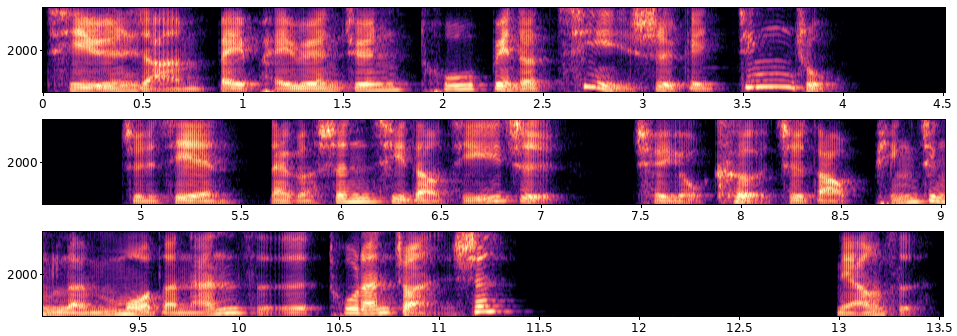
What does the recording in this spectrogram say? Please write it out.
戚云染被裴元君突变的气势给惊住。只见那个生气到极致，却又克制到平静冷漠的男子突然转身：“娘子，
